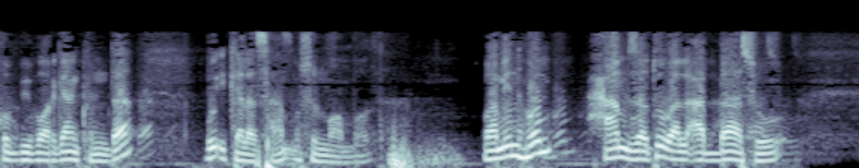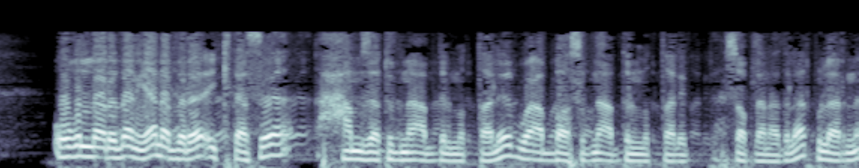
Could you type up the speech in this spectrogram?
qilib yuborgan kunda bu ikkalasi ham musulmon bo'ldi va minhum hamzatu val abbasu o'g'illaridan yana biri ikkitasi hamzat ibn abdul muttalib va abbos ibn abdul muttalib hisoblanadilar bularni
